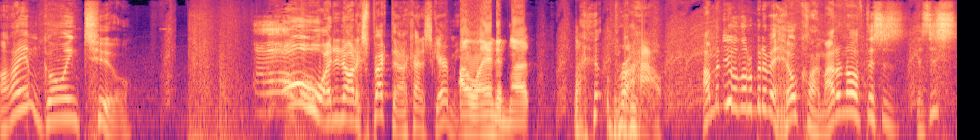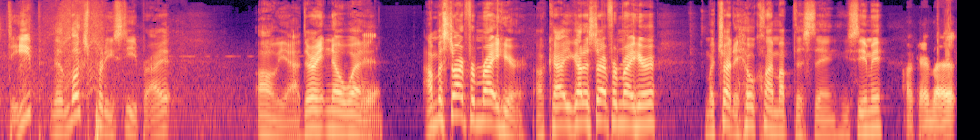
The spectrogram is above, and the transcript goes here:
I am going to... Oh, I did not expect that. That kind of scared me. I landed that. Bro, how? I'm gonna do a little bit of a hill climb. I don't know if this is is this steep. It looks pretty steep, right? Oh yeah, there ain't no way. Yeah. I'm gonna start from right here. Okay, you gotta start from right here. I'm gonna try to hill climb up this thing. You see me? Okay, bet.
